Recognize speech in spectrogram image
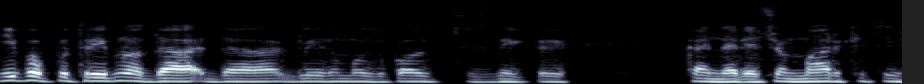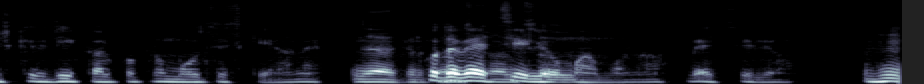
Ni pa potrebno, da, da gledamo zgolj čez nekaj, kaj ne rečem, marketinški vidik ali pa promocijski. Ja, Tako da več ciljev imamo. No? Več ciljev. Mhm.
